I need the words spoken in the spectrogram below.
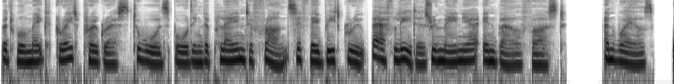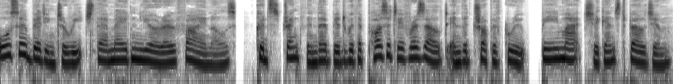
but will make great progress towards boarding the plane to France if they beat Group F leaders Romania in Belfast. And Wales, also bidding to reach their maiden Euro finals, could strengthen their bid with a positive result in the drop of Group B match against Belgium.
